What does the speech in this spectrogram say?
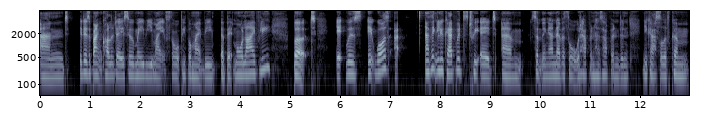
and it is a bank holiday, so maybe you might have thought people might be a bit more lively, but it was it was. I- I think Luke Edwards tweeted um, something I never thought would happen has happened, and Newcastle have come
